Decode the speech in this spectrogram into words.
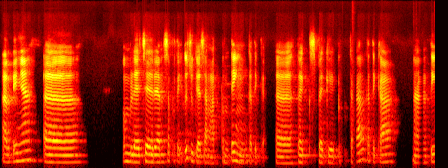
Artinya eh, pembelajaran seperti itu juga sangat penting ketika eh, baik sebagai bekal ketika nanti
